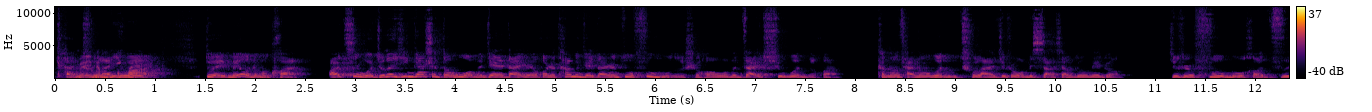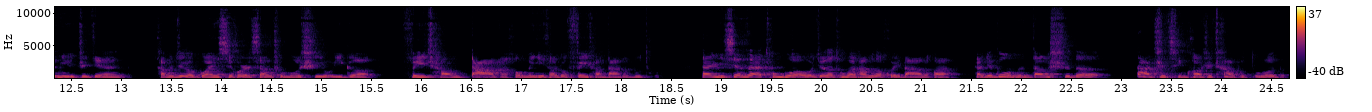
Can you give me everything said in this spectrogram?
看出来，因为对没有那么快。而且我觉得应该是等我们这一代人或者他们这一代人做父母的时候，我们再去问的话，可能才能问出来，就是我们想象中那种。就是父母和子女之间，他们这个关系或者相处模式有一个非常大的和我们印象中非常大的不同。但是你现在通过，我觉得通过他们的回答的话，感觉跟我们当时的大致情况是差不多的。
